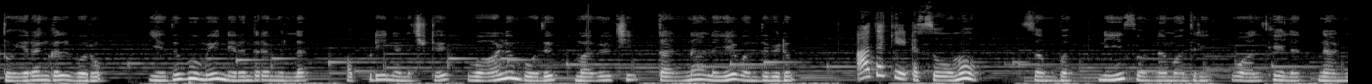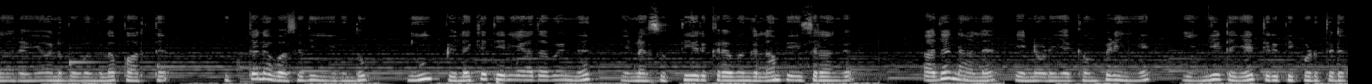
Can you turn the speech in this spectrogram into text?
துயரங்கள் வரும். எதுவுமே நிரந்தரம் இல்ல. அப்படி நினைச்சிட்டு வாழும்போது மகிழ்ச்சி தன்னாலேயே வந்துவிடும். அத கேட்ட சோமு சம்பத் நீ சொன்ன மாதிரி வாழ்க்கையில நான் நிறைய அனுபவங்களை பார்த்தேன். இத்தனை வசதி இருந்தும் நீ பிழைக்க தெரியாதவன்னு என்னை சுத்தி இருக்கிறவங்க எல்லாம் பேசுறாங்க. அதனால என்னுடைய கம்பெனிய எங்கிட்டயே திருப்பி கொடுத்துடு.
